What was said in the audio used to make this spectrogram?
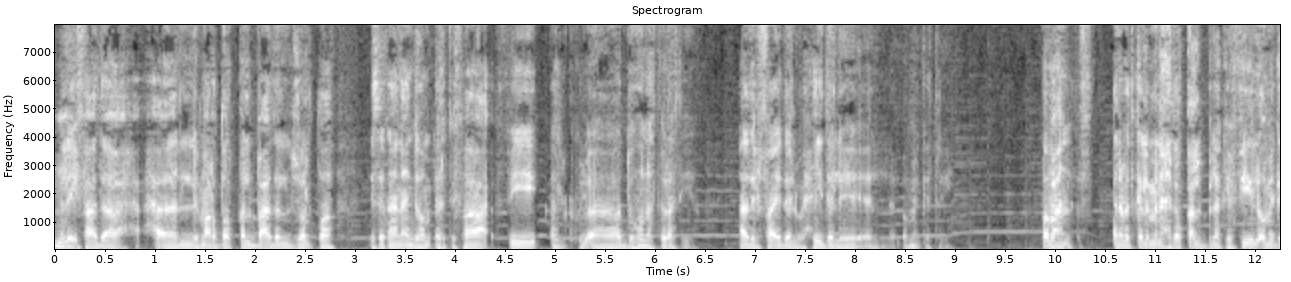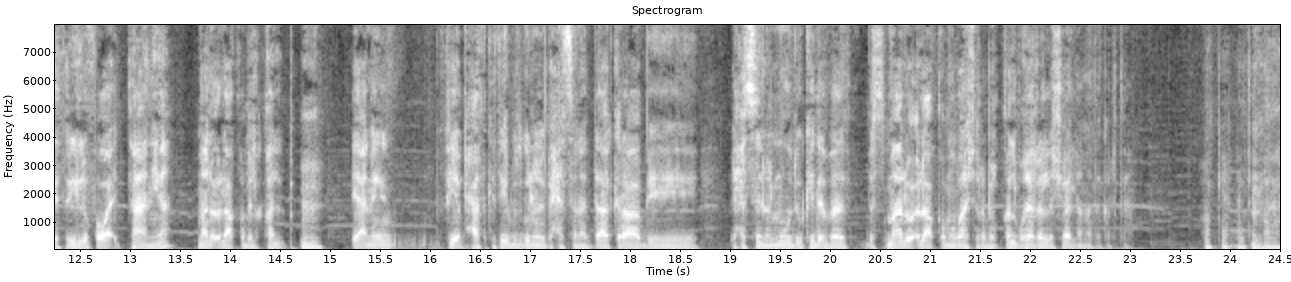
ال- الافاده ح- ح- لمرضى القلب بعد الجلطة إذا كان عندهم ارتفاع في آه، الدهون الثلاثية. هذه الفائدة الوحيدة للاوميجا 3 طبعا أنا بتكلم من ناحية القلب لكن في الاوميجا 3 له فوائد ثانية ما له علاقة بالقلب. مم. يعني في أبحاث كثير بتقول إنه بيحسن الذاكرة بي- بيحسن ال mood وكذا بس ما له علاقة مباشرة بالقلب غير الأشياء اللي أنا ذكرتها. أوكي. فاهم.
